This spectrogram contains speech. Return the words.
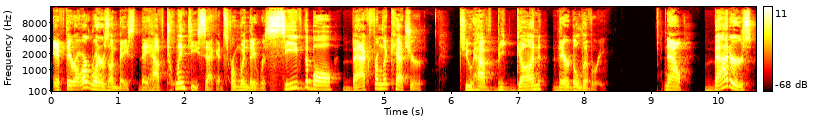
if there are runners on base, they have 20 seconds from when they receive the ball back from the catcher to have begun their delivery. Now, batters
